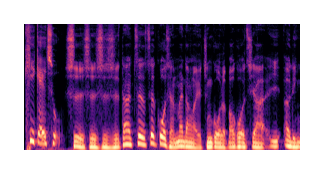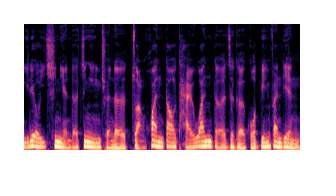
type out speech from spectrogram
起家厝，是是是是，但这这过程麦当劳也经过了，包括像一二零一六一七年的经营权的转换到台湾的这个国宾饭店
